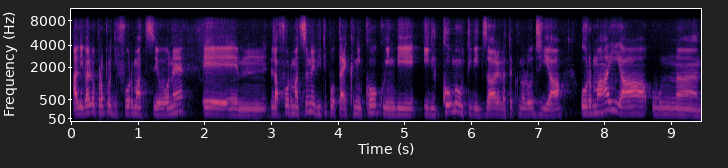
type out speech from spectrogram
a livello proprio di formazione, ehm, la formazione di tipo tecnico, quindi il come utilizzare la tecnologia, ormai ha un,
